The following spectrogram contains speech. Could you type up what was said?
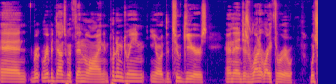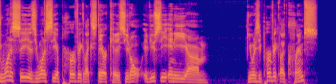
and rip, rip it down to a thin line and put it in between you know the two gears, and then just run it right through. What you want to see is you want to see a perfect like staircase. You don't if you see any um, you want to see perfect like crimps.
